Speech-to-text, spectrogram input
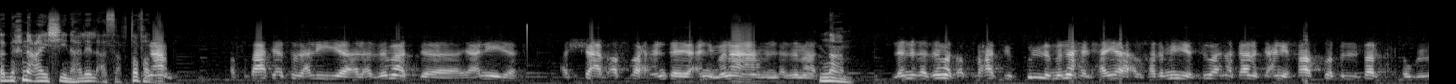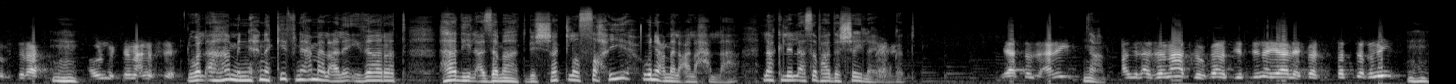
قد نحن عايشينها للأسف. تفضل. نعم. أصبحت يا أستاذ علي آه، الأزمات آه، يعني الشعب أصبح عنده يعني مناعة من الأزمات. نعم. لأن الأزمات أصبحت في كل مناحي الحياة الخدمية سواء كانت يعني خاصة بالفرد أو بالأسرة مهم. أو المجتمع نفسه. والأهم إن إحنا كيف نعمل على إدارة هذه الأزمات بالشكل الصحيح ونعمل على حلها. لكن للأسف هذا الشيء لا يوجد يا أستاذ علي؟ نعم. هذه الأزمات لو كانت يدنا يا ليت بس صدقني. مهم.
